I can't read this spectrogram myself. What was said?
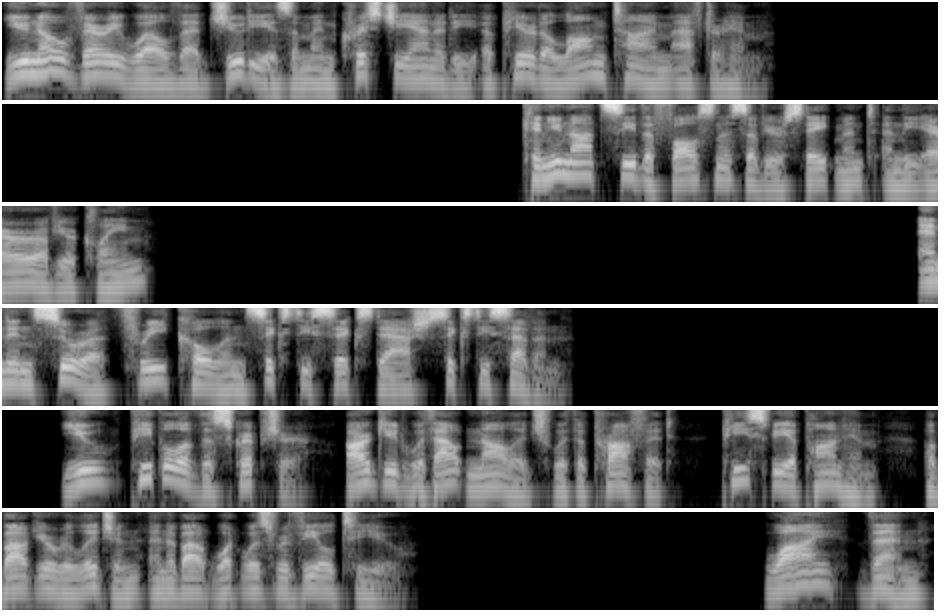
You know very well that Judaism and Christianity appeared a long time after him. Can you not see the falseness of your statement and the error of your claim? And in Surah 3 66-67. You, people of the scripture, argued without knowledge with the prophet, peace be upon him, about your religion and about what was revealed to you. Why, then,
